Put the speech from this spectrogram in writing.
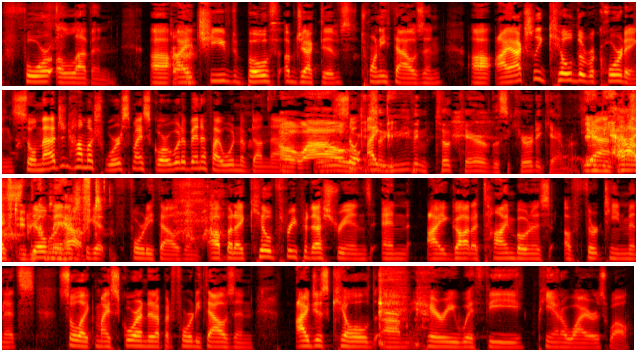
four eleven. Uh, I achieved both objectives, twenty thousand. Uh, I actually killed the recordings, so imagine how much worse my score would have been if I wouldn't have done that. Oh wow. So so I- you even took care of the security cameras. Yeah, be and I halved. Still completely managed to get forty thousand. Uh, but I killed three pedestrians, and I got a time bonus of thirteen minutes. So like my score ended up at forty thousand. I just killed um, Harry with the piano wire as well.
